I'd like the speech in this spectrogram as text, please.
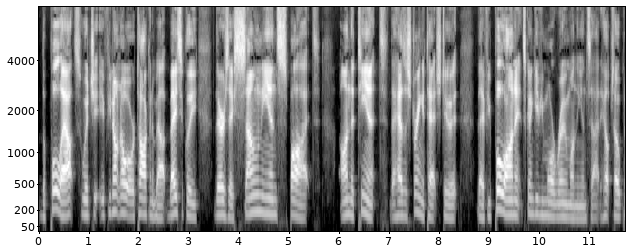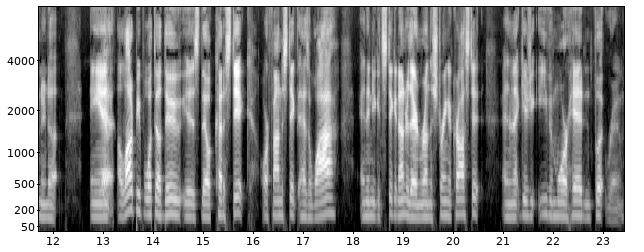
the pullouts, which, if you don't know what we're talking about, basically there's a sewn in spot on the tent that has a string attached to it. That if you pull on it, it's going to give you more room on the inside. It helps open it up. And Yeah. a lot of people, what they'll do is they'll cut a stick or find a stick that has a Y, and then you can stick it under there and run the string across it, and then that gives you even more head and foot room.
